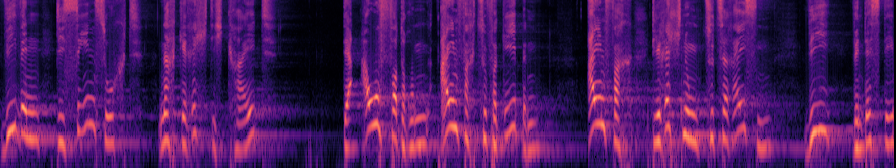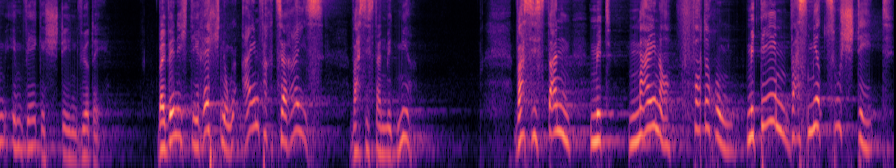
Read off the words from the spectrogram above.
wie wenn die Sehnsucht nach Gerechtigkeit, der Aufforderung, einfach zu vergeben, einfach die Rechnung zu zerreißen, wie wenn das dem im Wege stehen würde. Weil wenn ich die Rechnung einfach zerreiß, was ist dann mit mir? Was ist dann mit meiner Forderung, mit dem, was mir zusteht?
